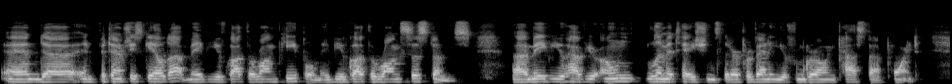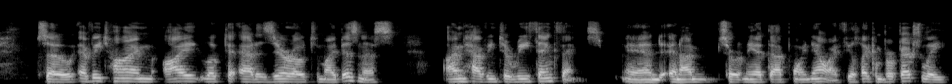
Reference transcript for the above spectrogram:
and uh, and potentially scaled up. Maybe you've got the wrong people. Maybe you've got the wrong systems. Uh, maybe you have your own limitations that are preventing you from growing past that point. So every time I look to add a zero to my business, I'm having to rethink things. And and I'm certainly at that point now. I feel like I'm perpetually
